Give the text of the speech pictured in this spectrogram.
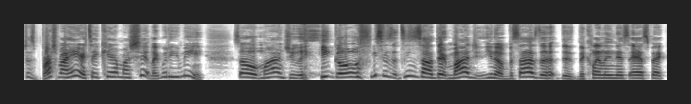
just brush my hair, take care of my shit. Like, what do you mean? So mind you, he goes, he says this is how there mind you, you know, besides the, the the cleanliness aspect,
